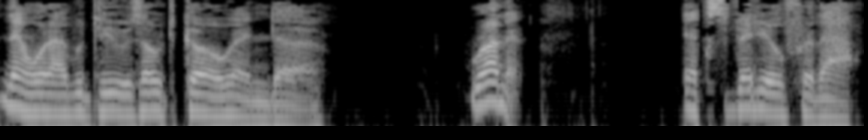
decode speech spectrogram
Now what I would do is I would go and, uh, run it. Next video for that.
